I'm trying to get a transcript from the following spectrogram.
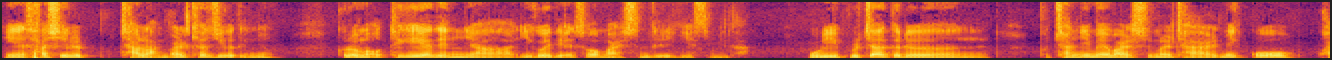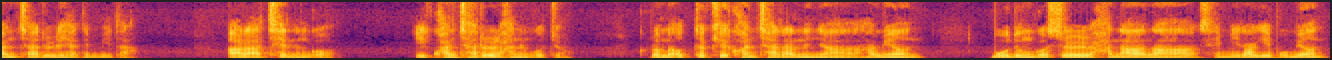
이게 사실 잘 안 밝혀지거든요. 그러면 어떻게 해야 되느냐? 이거에 대해서 말씀드리겠습니다. 우리 불자들은 부처님의 말씀을 잘 믿고 관찰을 해야 됩니다. 알아채는 것, 이 관찰을 하는 거죠. 그러면 어떻게 관찰하느냐 하면 모든 것을 하나하나 세밀하게 보면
